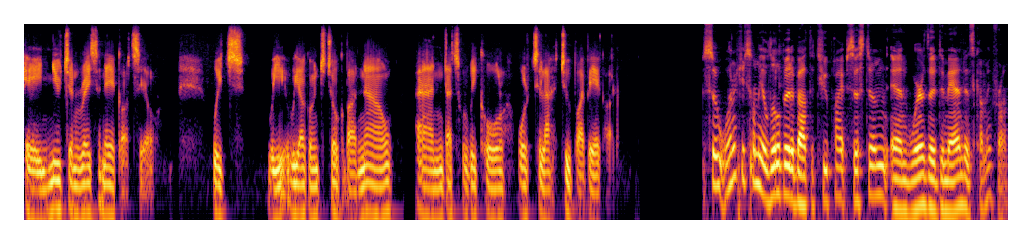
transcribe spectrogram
a new generation air guard seal, which we, we are going to talk about now. And that's what we call Wärtsilä two pipe air guard. So, why don't you tell me a little bit about the two pipe system and where the demand is coming from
